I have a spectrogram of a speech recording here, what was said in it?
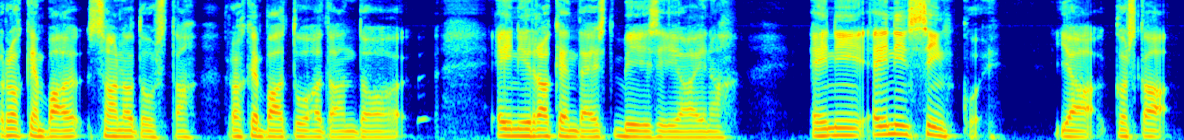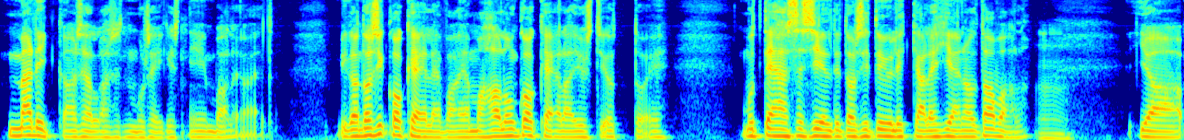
rohkeampaa sanotusta, rohkeampaa tuotantoa, ei niin rakenteista biisiä aina, ei niin, ei niin sinkkui. Ja koska mä dikkaan sellaisesta musiikista niin paljon, että mikä on tosi kokeilevaa ja mä haluan kokeilla just juttuja, mutta tehdä se silti tosi tyylikkäällä hienolla tavalla. Mm. Ja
